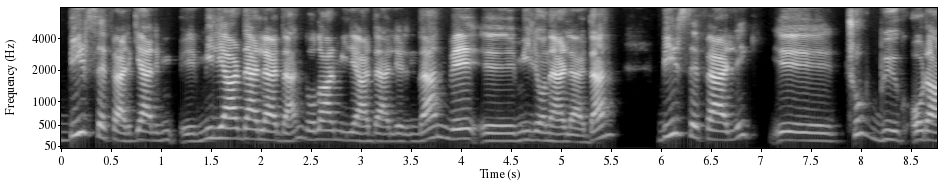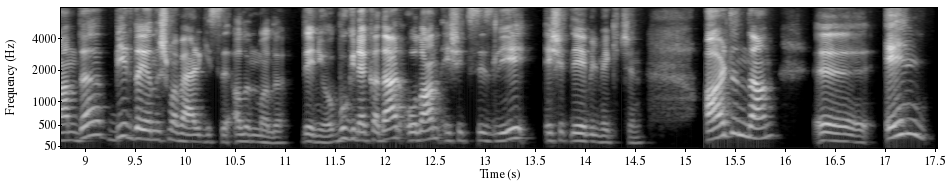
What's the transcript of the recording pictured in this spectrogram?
bir sefer yani e, milyarderlerden, dolar milyarderlerinden ve e, milyonerlerden bir seferlik e, çok büyük oranda bir dayanışma vergisi alınmalı deniyor. Bugüne kadar olan eşitsizliği eşitleyebilmek için. Ardından e, en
